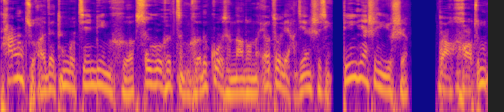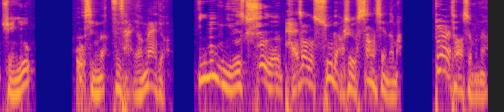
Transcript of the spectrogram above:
他们主要在通过兼并和收购和整合的过程当中呢，要做两件事情。第一件事情就是要好中选优，不行的资产要卖掉，因为你的持有的牌照的数量是有上限的嘛。第二条什么呢？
